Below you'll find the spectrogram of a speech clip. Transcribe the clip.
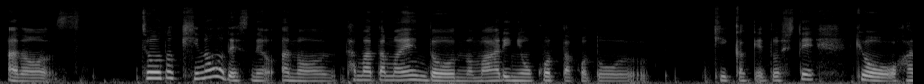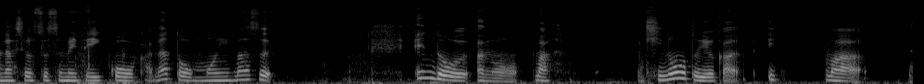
あのちょうど昨日ですねあのたまたま遠藤の周りに起こったことをきっかけとして今日お話を進めていこうかなと思います。遠藤あのまあ昨日というかまあ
